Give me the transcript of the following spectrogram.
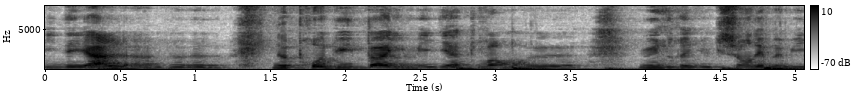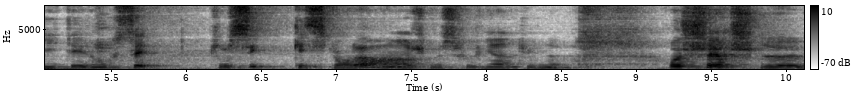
idéale euh, ne, produit pas immédiatement euh, une réduction des mobilités. Donc, c'est toutes ces questions-là. Hein, je me souviens d'une recherche de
